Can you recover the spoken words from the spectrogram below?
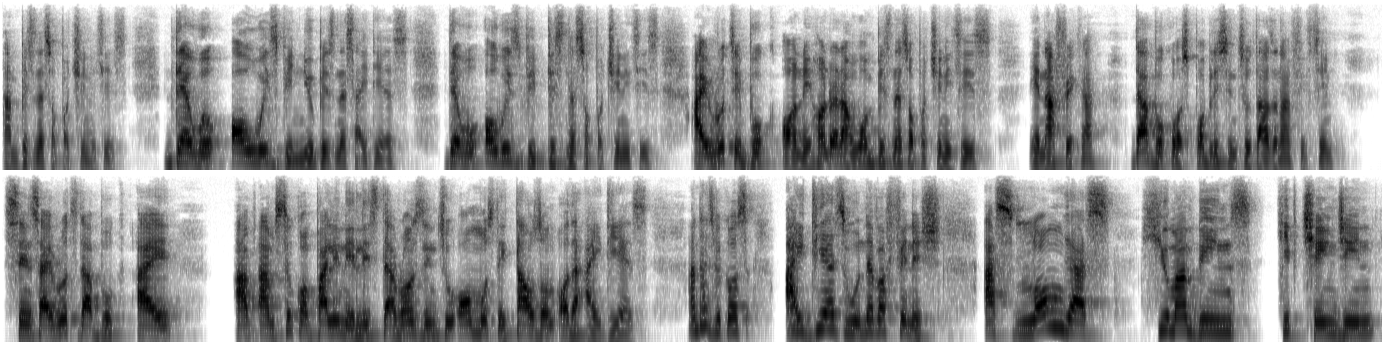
and business opportunities. There will always be new business ideas. There will always be business opportunities. I wrote a book on 101 business opportunities in Africa. That book was published in 2015. Since I wrote that book, I I'm still compiling a list that runs into almost a thousand other ideas. And that's because ideas will never finish. As long as human beings keep changing,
